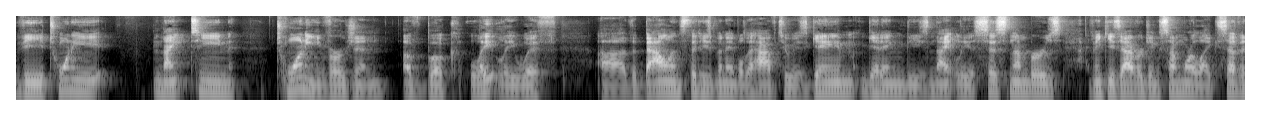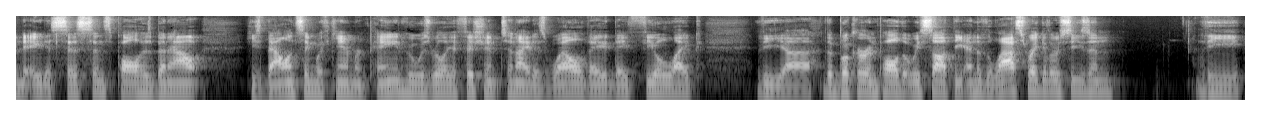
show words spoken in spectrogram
the 2019 20 version of Book lately with uh, the balance that he's been able to have to his game, getting these nightly assist numbers. I think he's averaging somewhere like seven to eight assists since Paul has been out. He's balancing with Cameron Payne, who was really efficient tonight as well. They they feel like the uh, the Booker and Paul that we saw at the end of the last regular season, the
